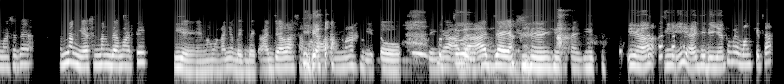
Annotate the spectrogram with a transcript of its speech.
maksudnya senang ya senang dalam arti iya emang makanya baik-baik aja lah sama Iya. orang mah gitu sehingga Betul. ada aja yang kita gitu Iya, iya jadinya tuh memang kita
